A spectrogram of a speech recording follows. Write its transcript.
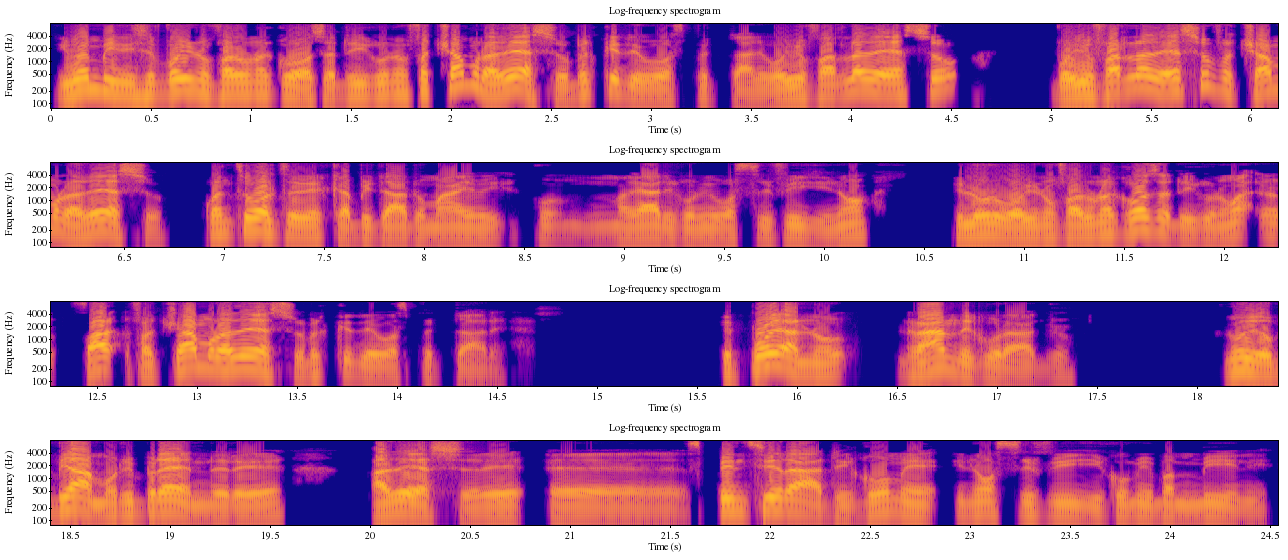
I bambini se vogliono fare una cosa dicono facciamola adesso, perché devo aspettare? Voglio farla adesso, voglio farla adesso, facciamola adesso. Quante volte vi è capitato mai, magari con i vostri figli, no? che loro vogliono fare una cosa, dicono ma eh, fa, facciamola adesso perché devo aspettare. E poi hanno grande coraggio. Noi dobbiamo riprendere ad essere eh, spensierati come i nostri figli, come i bambini.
